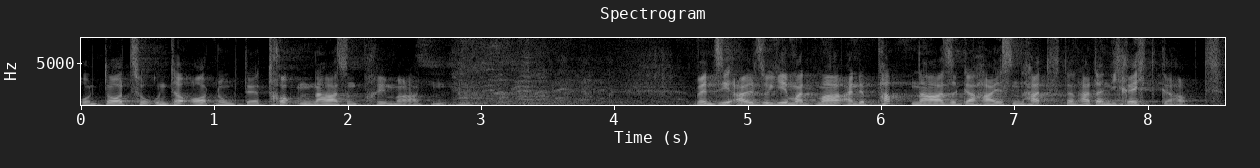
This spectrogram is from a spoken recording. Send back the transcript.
und dort zur Unterordnung der Trockennasenprimaten. Wenn Sie also jemand mal eine Pappnase geheißen hat, dann hat er nicht recht gehabt.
